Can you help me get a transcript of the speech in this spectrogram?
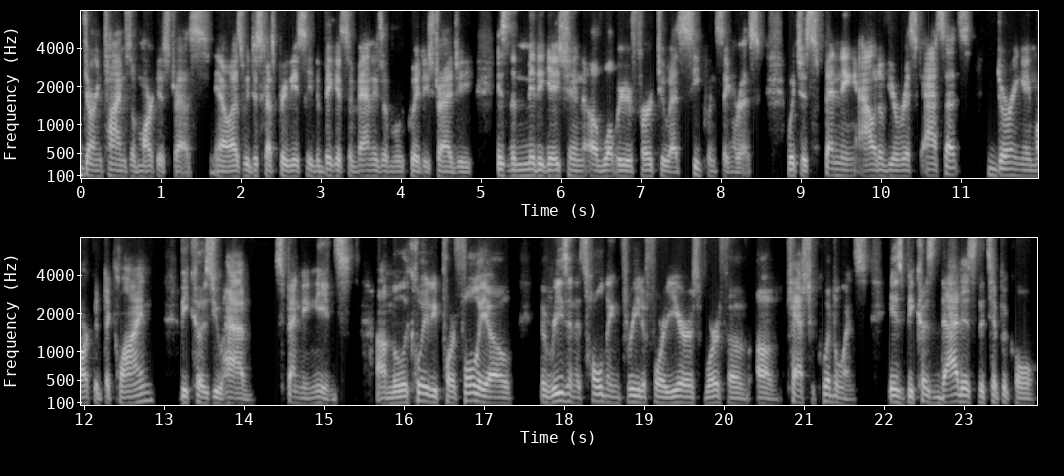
during times of market stress. You know, as we discussed previously, the biggest advantage of the liquidity strategy is the mitigation of what we refer to as sequencing risk, which is spending out of your risk assets during a market decline because you have spending needs. Um, the liquidity portfolio, the reason it's holding three to four years worth of, of cash equivalents is because that is the typical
